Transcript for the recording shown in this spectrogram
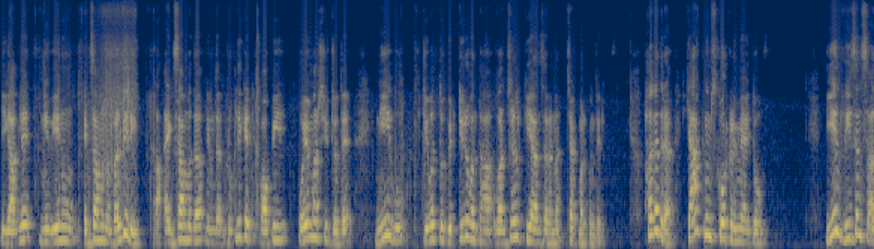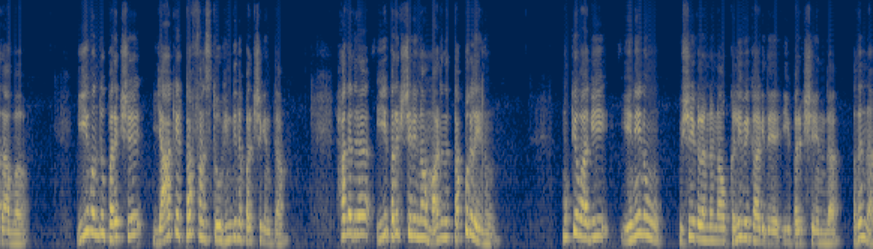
ಈಗಾಗಲೇ ನೀವು ಏನು ಎಕ್ಸಾಮನ್ನು ಬರೆದಿರಿ, ಆ ಎಕ್ಸಾಮದ ನಿಮ್ಮ duplicate copy O M R sheet ಜೊತೆ ನೀವು ಇವತ್ತು ಬಿಟ್ಟಿರುವಂತಹ ಒರಿಜಿನಲ್ ಕೀ ಆನ್ಸರನ್ನು ಚೆಕ್ ಮಾಡ್ಕೊಂತೀರಿ. ಹಾಗಾದ್ರೆ ಯಾಕೆ ನಿಮ್ಮ ಸ್ಕೋರ್ ಕಡಿಮೆ ಆಯಿತು? ಏನು ರೀಸನ್ಸ್ ಅದಾವ? ಈ ಒಂದು ಪರೀಕ್ಷೆ ಯಾಕೆ ಟಫ್ ಅನಿಸ್ತು ಹಿಂದಿನ ಪರೀಕ್ಷೆಗಿಂತ? ಹಾಗಾದ್ರೆ ಈ ಪರೀಕ್ಷೆಯಲ್ಲಿ ನಾವು ಮಾಡಿದ ತಪ್ಪುಗಳೇನು? ಮುಖ್ಯವಾಗಿ ಏನೇನು ವಿಷಯಗಳನ್ನು ನಾವು ಕಲಿಬೇಕಾಗಿದೆ ಈ ಪರೀಕ್ಷೆಯಿಂದ? ಅದನ್ನು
